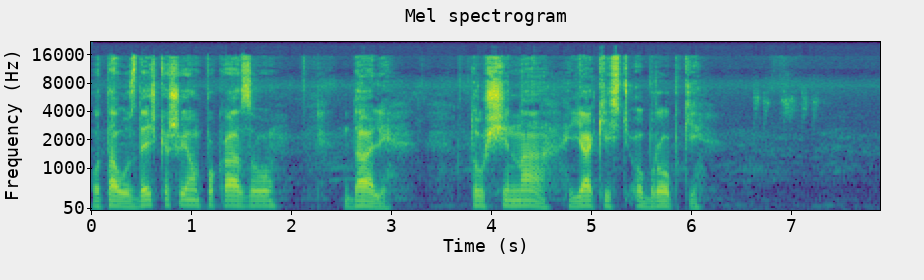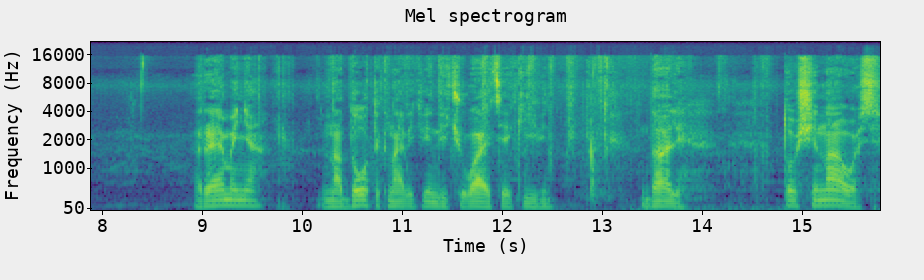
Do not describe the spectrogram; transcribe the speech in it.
Ота уздечка, що я вам показував. Далі товщина, якість обробки ременя. На дотик навіть він відчувається, який він. Далі. Товщина ось.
